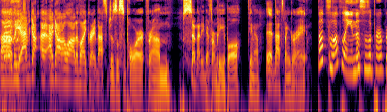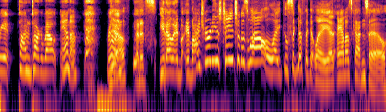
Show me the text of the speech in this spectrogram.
uh, but yeah, I've got I got a lot of like great messages of support from so many different people. You know, eh, that's been great. That's lovely, and this is appropriate time to talk about Anna. Really? Yeah, and it's you know, and, and, my journey is changing as well, like significantly, and Anna's can too.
